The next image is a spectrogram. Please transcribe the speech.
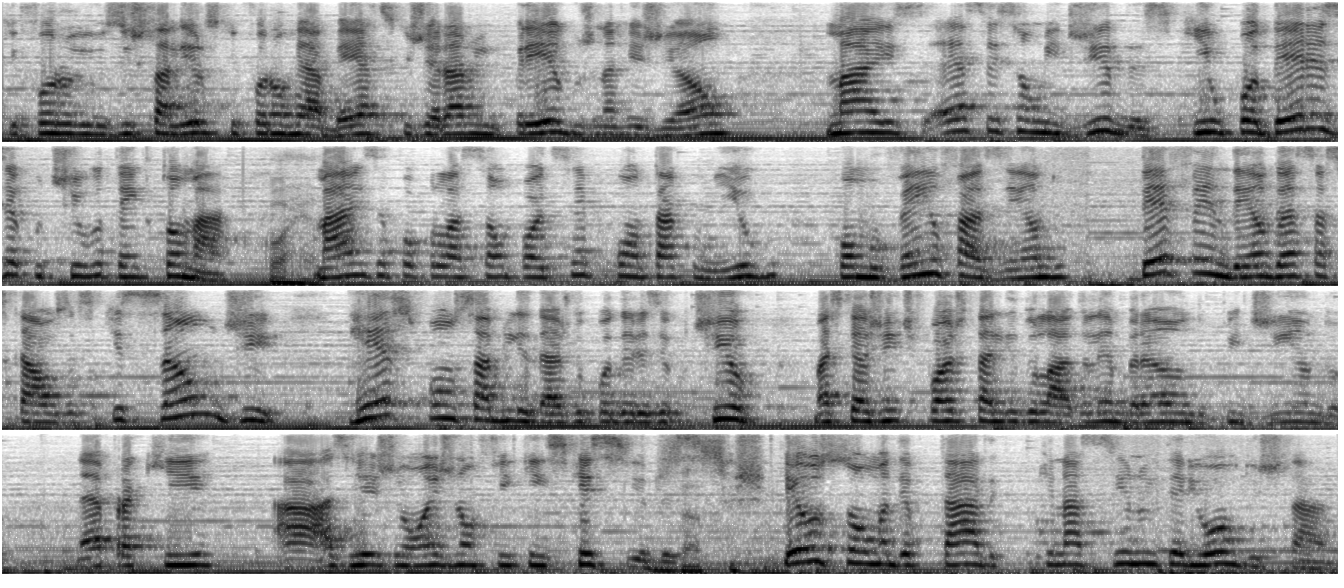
que foram os estaleiros que foram reabertos, que geraram empregos na região. Mas essas são medidas que o Poder Executivo tem que tomar. Correto. Mas a população pode sempre contar comigo, como venho fazendo, defendendo essas causas que são de responsabilidade do Poder Executivo, mas que a gente pode estar ali do lado lembrando, pedindo, né, para que as regiões não fiquem esquecidas. Eu sou uma deputada que nasci no interior do estado.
